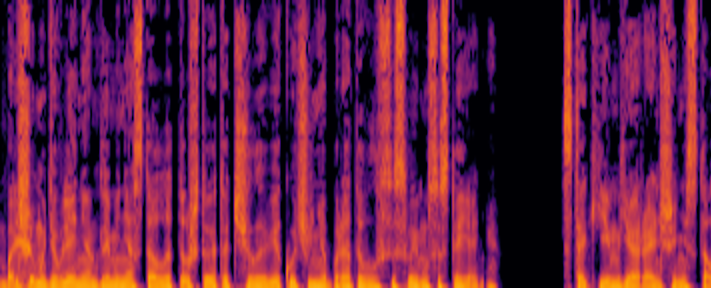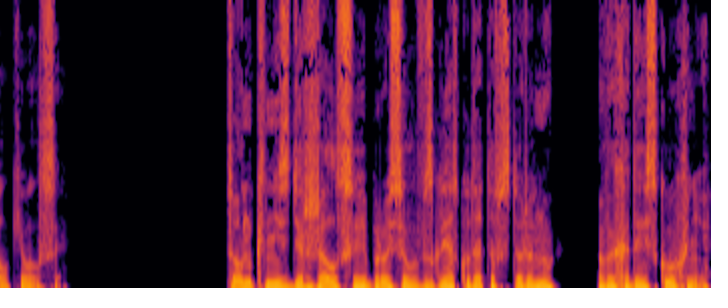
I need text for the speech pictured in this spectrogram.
Большим удивлением для меня стало то, что этот человек очень обрадовался своему состоянию. С таким я раньше не сталкивался. Тонк не сдержался и бросил взгляд куда-то в сторону выхода из кухни.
